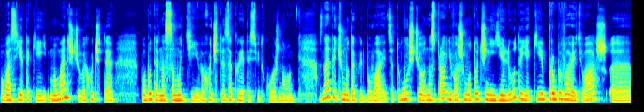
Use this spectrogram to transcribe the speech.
у вас є такий момент, що ви хочете побути на самоті, ви хочете закритись від кожного. Знаєте, чому так відбувається? Тому що насправді в вашому оточенні є люди, які пробивають ваш е,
